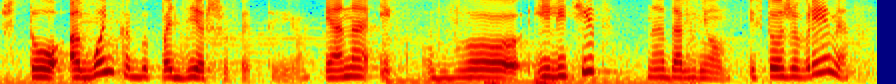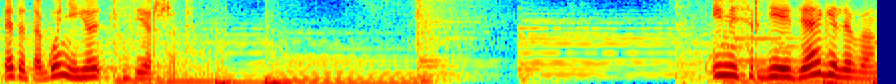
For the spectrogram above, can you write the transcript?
что огонь как бы поддерживает ее, и она и, в, и летит над огнем, и в то же время этот огонь ее держит. Имя Сергея Дягилева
